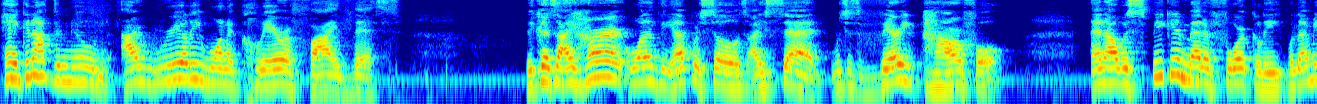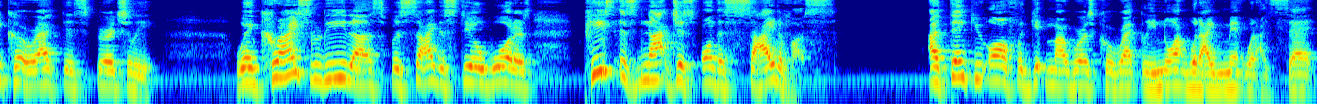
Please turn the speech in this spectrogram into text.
Hey, good afternoon. I really want to clarify this because I heard one of the episodes I said, which is very powerful, and I was speaking metaphorically, but let me correct this spiritually. When Christ lead us beside the still waters, peace is not just on the side of us. I thank you all for getting my words correctly, knowing what I meant, what I said,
